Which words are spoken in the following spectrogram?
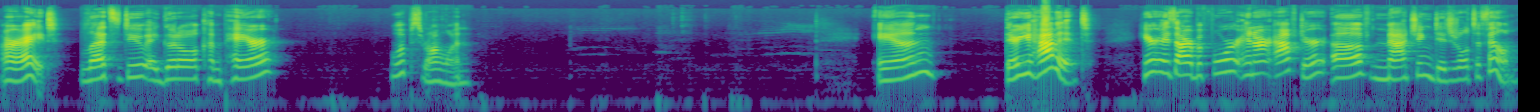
All right, let's do a good old compare. Whoops, wrong one. And there you have it. Here is our before and our after of matching digital to film.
